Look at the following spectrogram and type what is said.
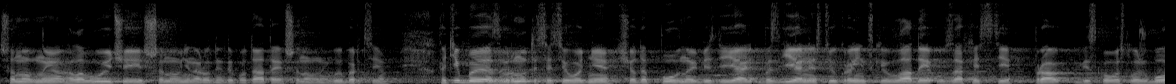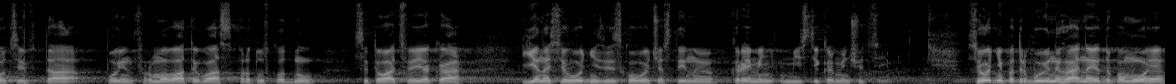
Шановний головуючий, шановні народні депутати, шановні виборці, хотів би звернутися сьогодні щодо повної бездіяльності української влади у захисті прав військовослужбовців та поінформувати вас про ту складну ситуацію, яка є на сьогодні з військовою частиною Кремінь у місті Кременчуці. Сьогодні потребує негайної допомоги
